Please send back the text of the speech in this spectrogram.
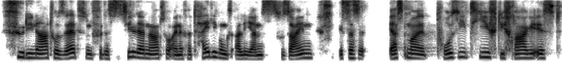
für die NATO selbst und für das Ziel der NATO, eine Verteidigungsallianz zu sein, ist das erstmal positiv. Die Frage ist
